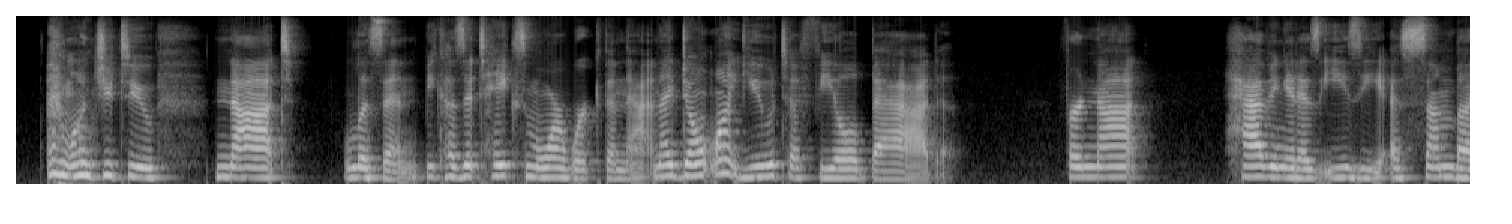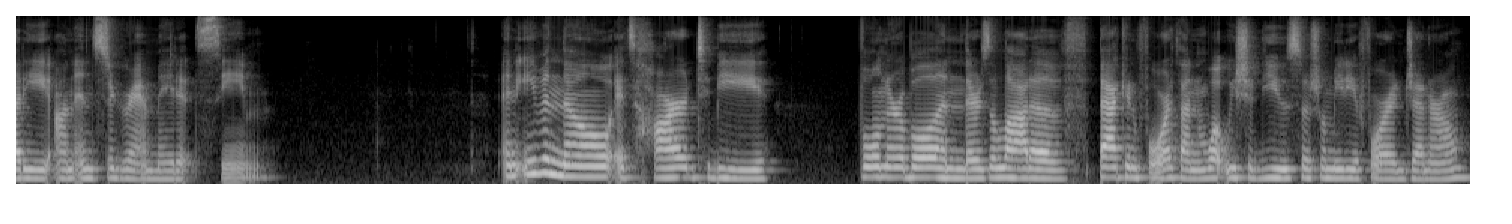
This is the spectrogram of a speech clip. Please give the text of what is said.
I want you to not listen because it takes more work than that. And I don't want you to feel bad for not having it as easy as somebody on Instagram made it seem. And even though it's hard to be vulnerable and there's a lot of back and forth on what we should use social media for in general,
